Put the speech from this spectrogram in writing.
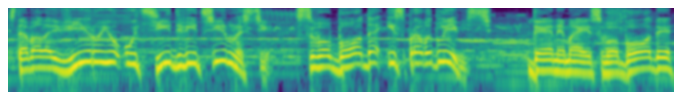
ставала вірою у ці дві цінності свобода і справедливість. Де немає свободи,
